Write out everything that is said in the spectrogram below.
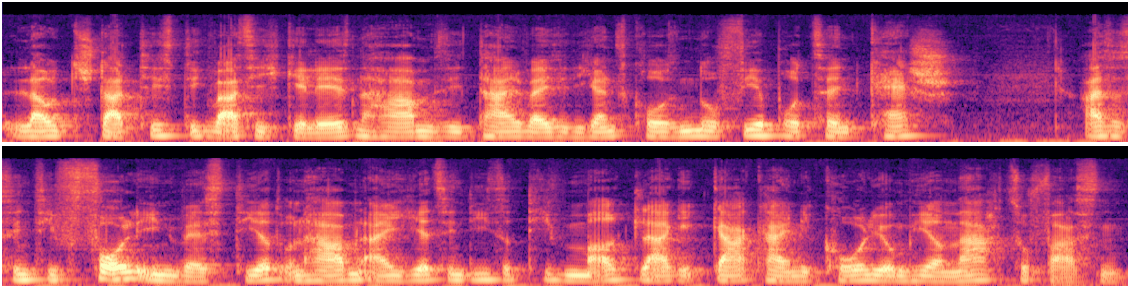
laut Statistik, was ich gelesen habe, sie teilweise die ganz großen nur 4% Cash Also sind sie voll investiert und haben eigentlich jetzt in dieser tiefen Marktlage gar keine Kohle, um hier nachzufassen.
